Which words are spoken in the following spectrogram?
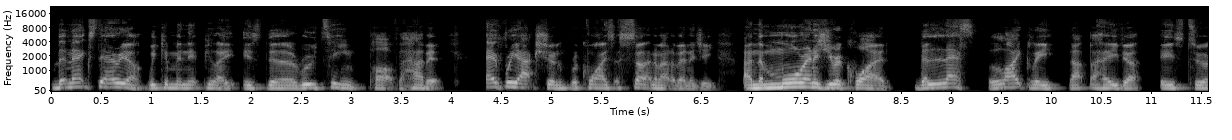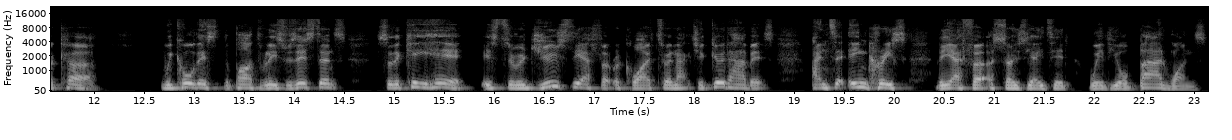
The next area we can manipulate is the routine part of the habit. Every action requires a certain amount of energy, and the more energy required, the less likely that behavior is to occur. We call this the path of least resistance. So the key here is to reduce the effort required to enact your good habits and to increase the effort associated with your bad ones.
